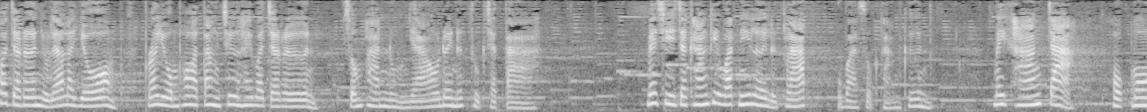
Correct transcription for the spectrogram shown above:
ก็เจริญอยู่แล้วละโยม เพราะโยมพ่อตั้งชื่อให้ว่าเจริญ สมภารหนุ่มยาวด้วยนึกถูกชะตา แม่ชีจะค้างที่วัดนี้เลยหรือครับ อุบาสกถามขึ้น ไม่ค้างจ้ะหกโมง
